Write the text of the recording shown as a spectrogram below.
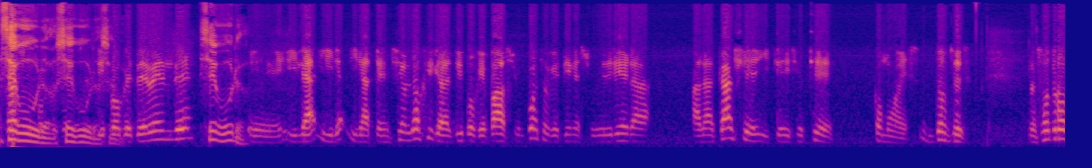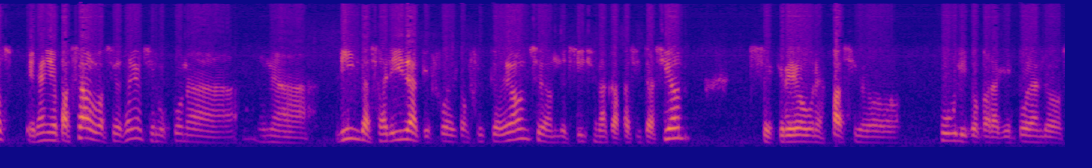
seguro, seguro. El tipo que te vende. Seguro. y, la, y, la, y la tensión lógica del tipo que paga su impuesto, que tiene su vidriera a la calle y que dice, che, ¿cómo es? Entonces, nosotros el año pasado, hace dos años, se buscó una, una linda salida que fue el conflicto de Once, donde se hizo una capacitación, se creó un espacio público para que puedan los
